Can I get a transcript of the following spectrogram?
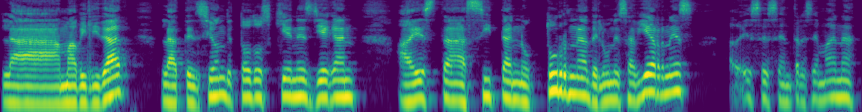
la amabilidad, la atención de todos quienes llegan a esta cita nocturna de lunes a viernes, a veces entre semana,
